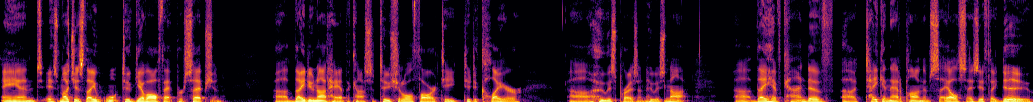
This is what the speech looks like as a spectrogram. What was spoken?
And as much as they want to give off that perception, uh, they do not have the constitutional authority to declare uh, who is president, who is not. Uh, they have kind of uh, taken that upon themselves as if they do,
